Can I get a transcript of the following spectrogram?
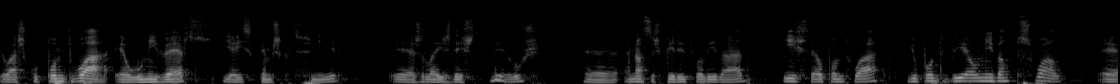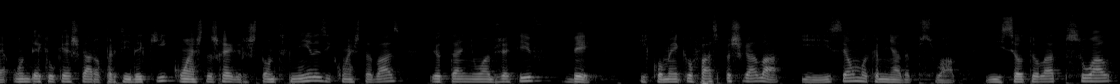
Eu acho que o ponto A é o universo, e é isso que temos que definir, é as leis deste Deus, uh, a nossa espiritualidade, isto é o ponto A, e o ponto B é o nível pessoal. É onde é que eu quero chegar a partir daqui, com estas regras que estão definidas e com esta base, eu tenho um objetivo B. E como é que eu faço para chegar lá? E isso é uma caminhada pessoal. E isso é o teu lado pessoal.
